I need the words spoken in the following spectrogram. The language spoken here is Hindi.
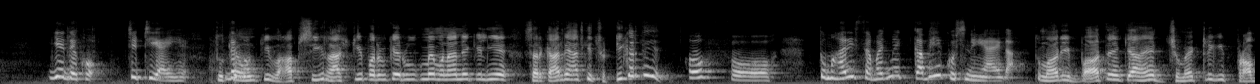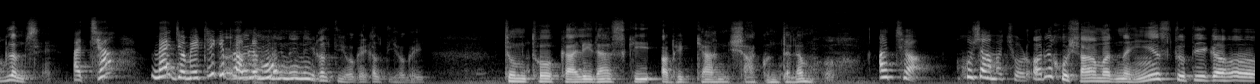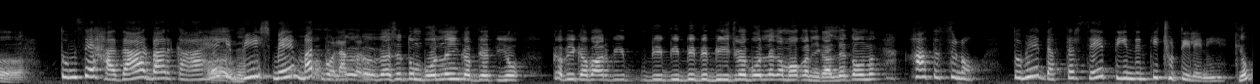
ये देखो चिट्ठी आई है। तो क्या उनकी वापसी राष्ट्रीय पर्व के रूप में मनाने के लिए सरकार ने आज की छुट्टी कर दी है? ओफो तुम्हारी समझ में कभी कुछ नहीं आएगा। तुम्हारी बातें क्या हैं? ज्योमेट्री की प्रॉब्लम्स हैं। अच्छा मैं ज्योमेट्री की प्रॉब्लम हूँ? नहीं नहीं नहीं गलती हो गई गलती हो गई। तुम तो कालिदास की अभिज्ञान शाकुंतलम हो। अच्छा। खुशामद छोड़ो। अरे खुशामद नहीं स्तुति कहो। तुमसे हज़ार बार कहा है कि बीच में मत बोला करो। वैसे तुम बोलने ही कब देती हो। कभी कभार भी, भी, भी, भी, भी बीच में बोलने का मौका निकाल देता हूँ मैं। हाँ तो सुनो तुम्हें दफ्तर से तीन दिन की छुट्टी लेनी है। क्यों?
